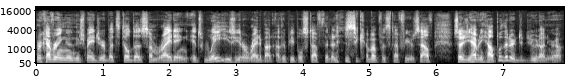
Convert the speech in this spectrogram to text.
recovering English major but still does some writing, it's way easier to write about other people's stuff than it is to come up with stuff for yourself. So, did you have any help with it, or did you do it on your own?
